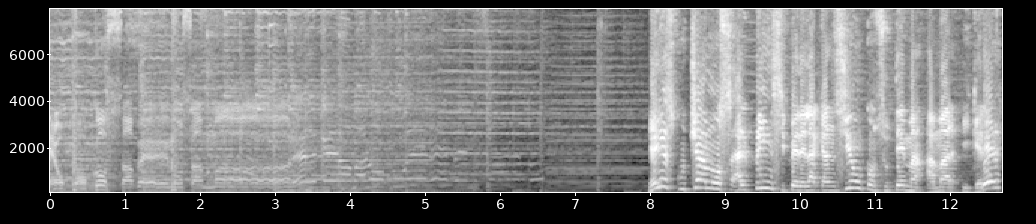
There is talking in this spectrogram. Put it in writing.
pero pocos sabemos amar. El que ama no Y ahí escuchamos al príncipe de la canción con su tema Amar y Querer.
